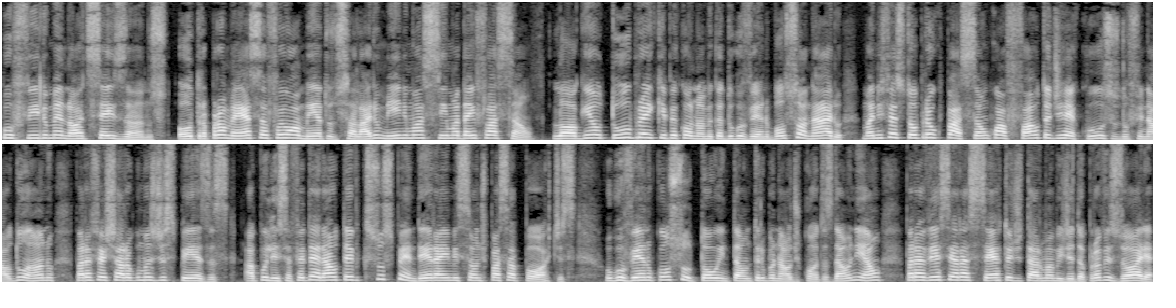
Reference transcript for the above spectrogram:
por filho menor de seis anos. Outra promessa foi o aumento do salário mínimo acima da inflação. Logo em outubro, a equipe econômica do governo Bolsonaro manifestou preocupação com a falta de recursos no final do ano para fechar algumas despesas. A Polícia Federal teve que suspender a emissão de passaportes. O governo consultou então o Tribunal de Contas da União para ver se era certo editar uma medida provisória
